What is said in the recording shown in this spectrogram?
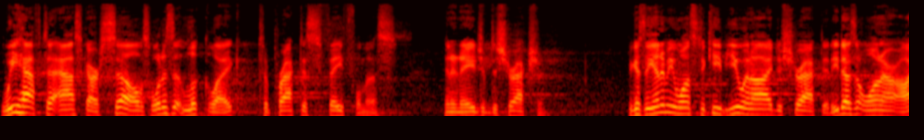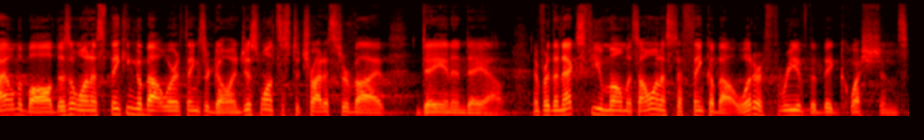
we have to ask ourselves what does it look like to practice faithfulness in an age of distraction? Because the enemy wants to keep you and I distracted. He doesn't want our eye on the ball, doesn't want us thinking about where things are going, just wants us to try to survive day in and day out. And for the next few moments, I want us to think about what are three of the big questions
